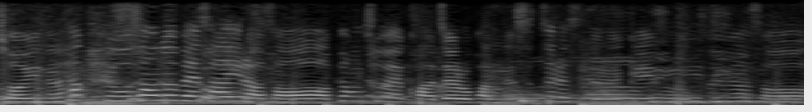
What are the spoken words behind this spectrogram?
저희는 학교 선후배 사이라서 평소에 과제로 받는 스트레스를 게임으로 풀면서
